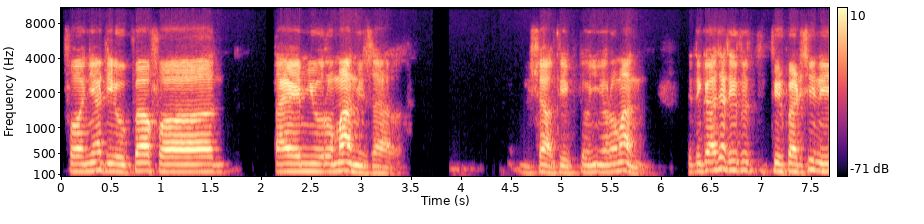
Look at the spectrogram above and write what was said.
fontnya diubah font Time New Roman misal. Misal di New Roman. Ketika aja di- dirubah di sini.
